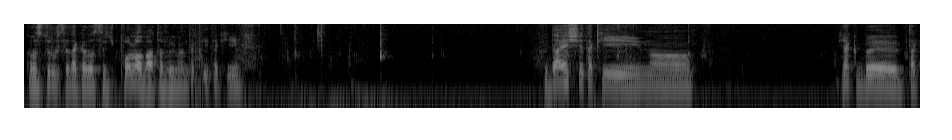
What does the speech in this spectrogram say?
Konstrukcja taka dosyć polowa, to wygląda taki, taki... Wydaje się taki, no... Jakby tak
